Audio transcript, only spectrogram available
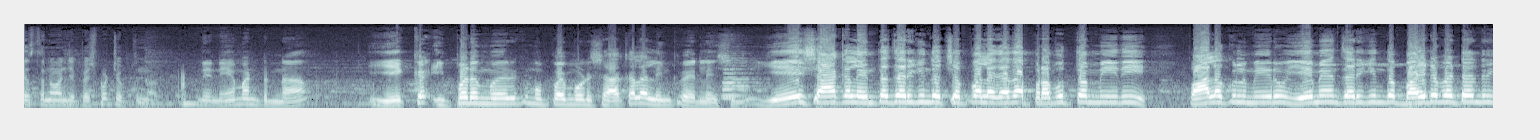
చేస్తున్నాం అని చెప్పేసి కూడా చెప్తున్నారు. నేనేమంటున్నా ఎక్క ఇప్పటి వరకు ముప్పై మూడు శాఖల లింక్ వేర్లేసింది ఏ శాఖలు ఎంత జరిగిందో చెప్పాలి కదా. ప్రభుత్వం మీది పాలకులు మీరు ఏమేం జరిగిందో బయట పెట్టండి.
